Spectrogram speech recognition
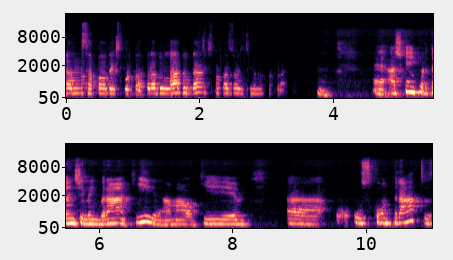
a nossa pauta exportadora do lado das exportações de manufaturais. É, acho que é importante lembrar aqui, Amal, que uh, os contratos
